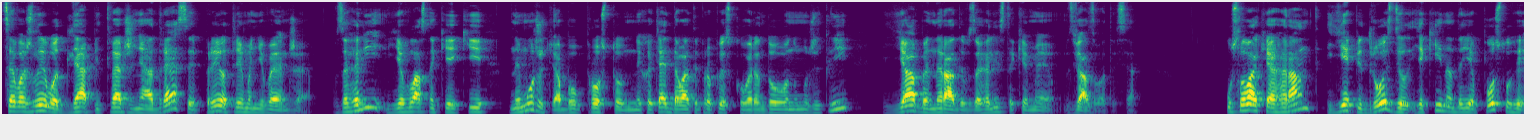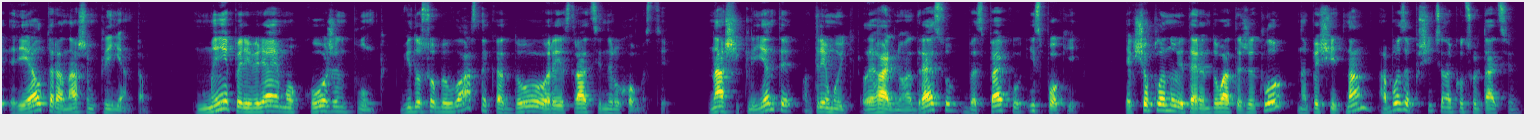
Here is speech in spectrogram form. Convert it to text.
Це важливо для підтвердження адреси при отриманні ВНЖ. Взагалі є власники, які не можуть або просто не хочуть давати прописку в орендованому житлі. Я би не радив взагалі з такими зв'язуватися. У Словакія Гарант є підрозділ, який надає послуги ріелтора нашим клієнтам. Ми перевіряємо кожен пункт від особи власника до реєстрації нерухомості. Наші клієнти отримують легальну адресу, безпеку і спокій. Якщо плануєте орендувати житло, напишіть нам або запишіться на консультацію.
